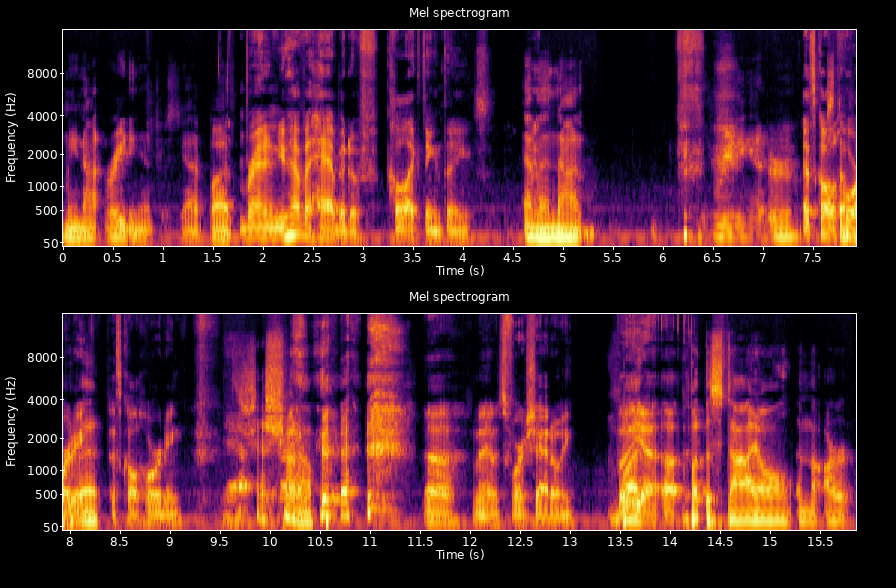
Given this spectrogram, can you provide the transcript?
me not reading it just yet, but Brandon, you have a habit of collecting things. and then not reading it or That's called stuff like hoarding. that. That's called hoarding. Yeah. Sh- shut up. uh, man, it's foreshadowing. But, But- yeah, uh, but the style and the art,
